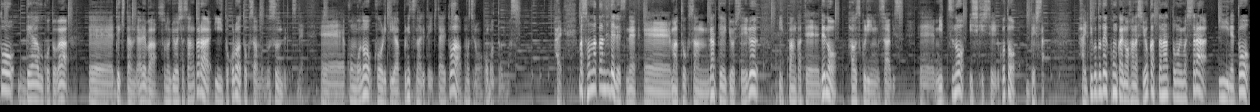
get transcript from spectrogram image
と出会うことが、え、できたんであれば、その業者さんからいいところは徳さんも盗んでですね、えー、今後のクオリティアップにつなげていきたいとはもちろん思っております。はい。まあ、そんな感じでですね、えー、まあ、徳さんが提供している一般家庭でのハウスクリーニングサービス、えー、3つの意識していることでした。はい。ということで、今回のお話良かったなと思いましたら、いいねと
